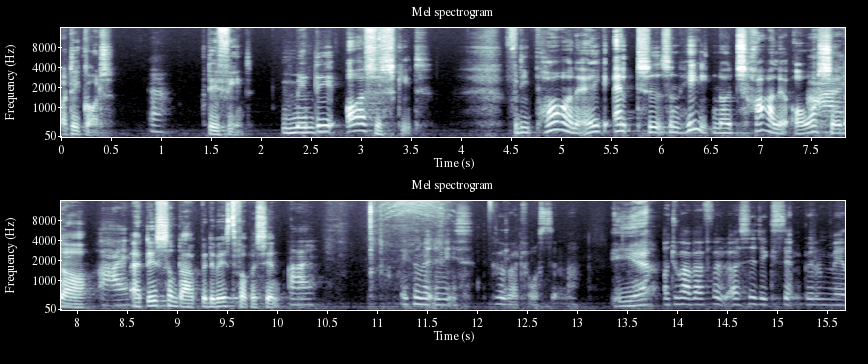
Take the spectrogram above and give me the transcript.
Og det er godt. Ja. Det er fint. Men det er også skidt. Fordi pårørende er ikke altid sådan helt neutrale oversættere ej, ej. af det, som der er det bedste for patienten. Nej, ikke nødvendigvis. Det kan jeg godt forestille mig. Ja. Og du har i hvert fald også et eksempel med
